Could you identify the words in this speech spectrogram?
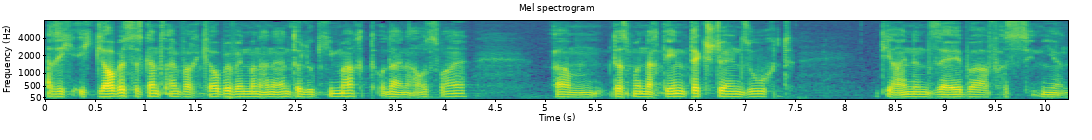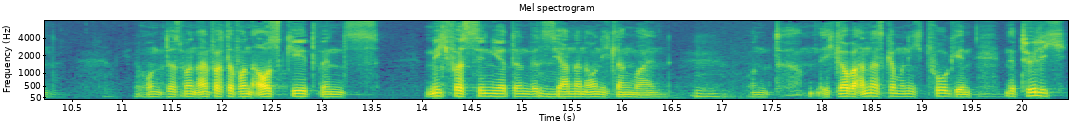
Also ich, ich glaube, es ist ganz einfach. Ich glaube, wenn man eine Anthologie macht oder eine Auswahl, ähm, dass man nach den Textstellen sucht, die einen selber faszinieren. Und dass man einfach davon ausgeht, wenn es mich fasziniert, dann wird es mhm. die anderen auch nicht langweilen. Mhm. Und äh, ich glaube, anders kann man nicht vorgehen. Natürlich,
